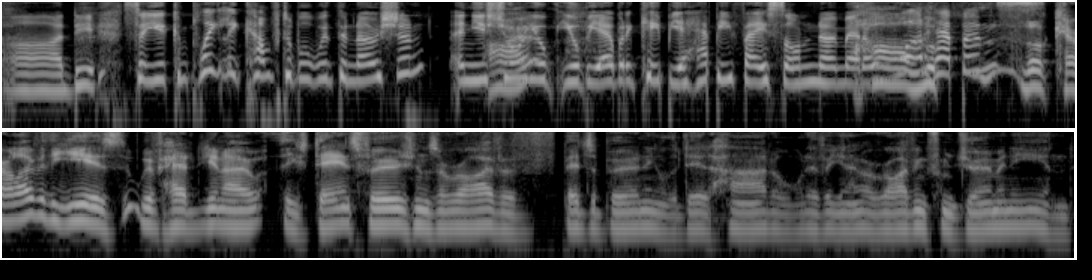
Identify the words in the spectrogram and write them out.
oh dear. So you're completely comfortable with the notion, and you're sure oh, you'll you'll be able to keep your happy face on no matter oh, what look, happens. Look, Carol. Over the years, we've had you know these dance versions arrive of Beds Are Burning or The Dead Heart or whatever you know arriving from Germany and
